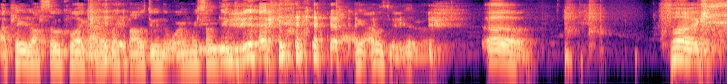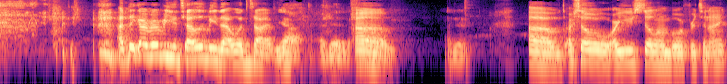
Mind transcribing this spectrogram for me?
I played it off so cool. I got up like if I was doing the worm or something. I, I was doing good, bro. Um, fuck. I think I remember you telling me that one time. Yeah, I did. Um, I did. uh, so are you still on board for tonight?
